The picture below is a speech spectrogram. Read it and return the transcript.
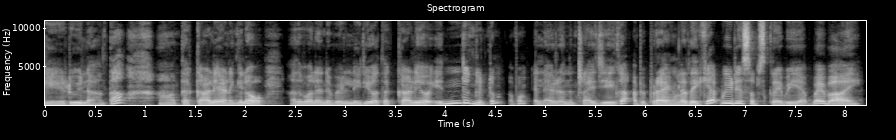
കേടുമില്ലാത്ത തക്കാളി ആണെങ്കിലോ അതുപോലെ തന്നെ വെള്ളിരിയോ തക്കാളിയോ എന്തും കിട്ടും. അപ്പം എല്ലാവരും ഒന്ന് ട്രൈ ചെയ്യുക അഭിപ്രായങ്ങൾ അറിയിക്കുക. വീഡിയോ സബ്സ്ക്രൈബ് ചെയ്യുക. Bye bye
